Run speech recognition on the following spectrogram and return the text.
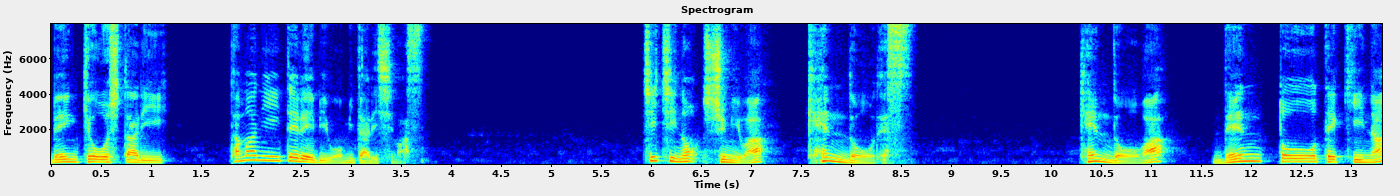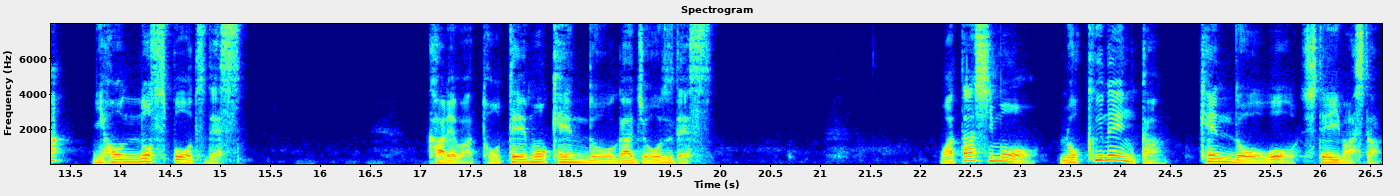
勉強したり、たまにテレビを見たりします。父の趣味は剣道です。剣道は伝統的な日本のスポーツです。彼はとても剣道が上手です。私も6年間剣道をしていました。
